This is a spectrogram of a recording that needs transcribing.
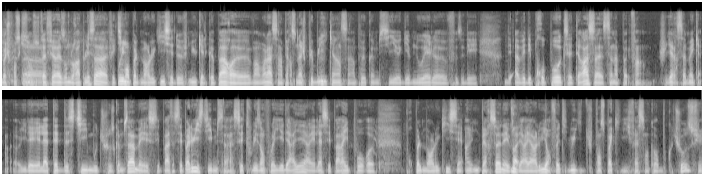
bah, je pense qu'ils ont euh, tout à fait raison de le rappeler ça. Effectivement, Palmer Lucky, c'est devenu quelque part. euh, voilà, c'est un personnage public. hein, c'est un peu comme si euh, Gabe Newell faisait des, des- avait des propos, etc. Ça, ça n'a pas. Enfin, je veux dire, ça mec, euh, il est la tête de Steam ou de choses comme ça, mais c'est pas, c'est pas lui Steam. Ça, c'est tous les employés derrière. Et là, c'est pareil pour euh, pour Palmer Lucky. C'est un- une personne et Ouais. derrière lui, en fait, lui, je pense pas qu'il y fasse encore beaucoup de choses. Je,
